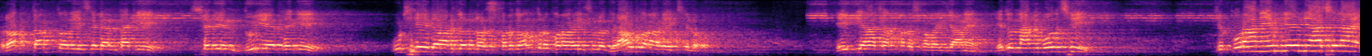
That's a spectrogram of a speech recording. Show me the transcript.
রক্তাক্ত হয়েছিলেন, তাকে সেদিন দুনিয়া থেকে উঠিয়ে দেওয়ার জন্য ষড়যন্ত্র করা হয়েছিল, ঘেরাও করা হয়েছিল। ইতিহাস আপনারা সবাই জানেন। এজন্য আমি বলছি যে কোরআন এমনি এমনি আসে নাই।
